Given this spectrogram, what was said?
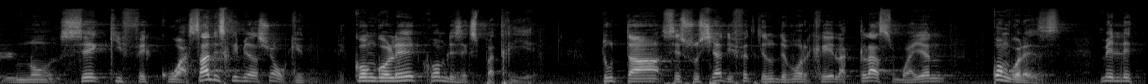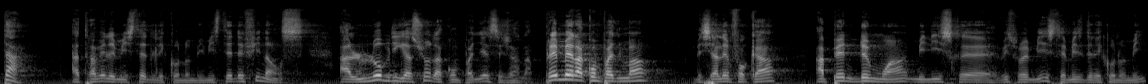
l'on sait qui fait quoi, sans discrimination aucune. Les Congolais comme les expatriés. Tout en se souciant du fait que nous devons recréer la classe moyenne congolaise. Mais l'État, à travers le ministère de l'économie, le ministère des Finances, a l'obligation d'accompagner ces gens-là. Premier accompagnement, M. Alain Foka, à peine deux mois, ministre, euh, vice-premier ministre et ministre de l'économie,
